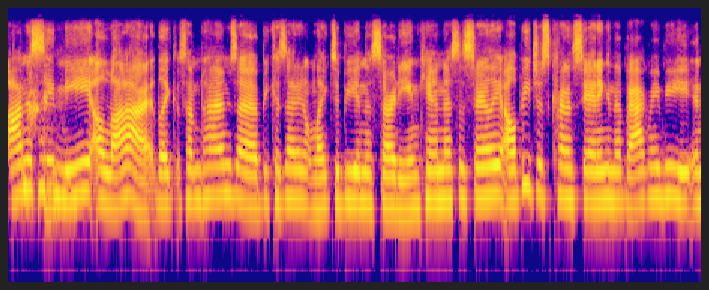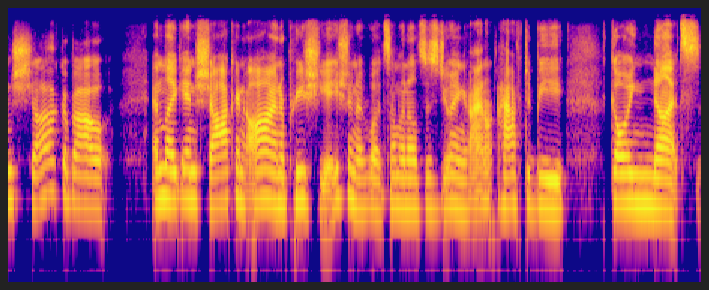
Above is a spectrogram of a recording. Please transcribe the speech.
honestly, me a lot. Like sometimes, uh, because I don't like to be in the sardine can necessarily, I'll be just kind of standing in the back, maybe in shock about and like in shock and awe and appreciation of what someone else is doing. I don't have to be going nuts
